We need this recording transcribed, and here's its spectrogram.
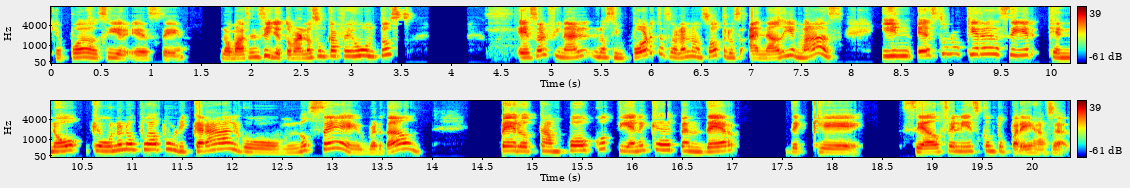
¿qué puedo decir? Este, lo más sencillo, tomarnos un café juntos, eso al final nos importa solo a nosotros, a nadie más. Y esto no quiere decir que no, que uno no pueda publicar algo, no sé, ¿verdad? Pero tampoco tiene que depender de que seas feliz con tu pareja, o sea,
